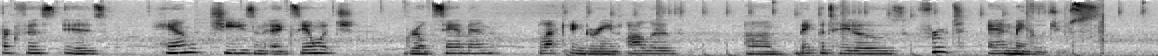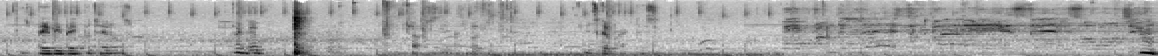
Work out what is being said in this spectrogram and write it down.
Breakfast is ham, cheese, and egg sandwich, grilled salmon, black and green olive, um, baked potatoes, fruit, and mango juice. Baby baked potatoes, they're good. Chopsticks, but it's good practice. Mm.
